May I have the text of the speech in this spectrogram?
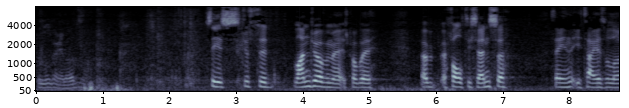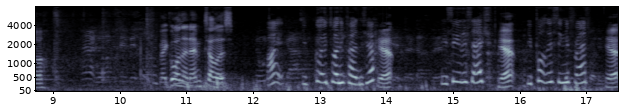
Doesn't look very low, does it? See, it's just a Land Rover, mate. It's probably a, a faulty sensor saying that your tyres are low. Right, go on then, Em. Tell us. Right, you've got your 20 pence, yeah? Yeah, You see this edge? yeah, You put this in your thread, yeah.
